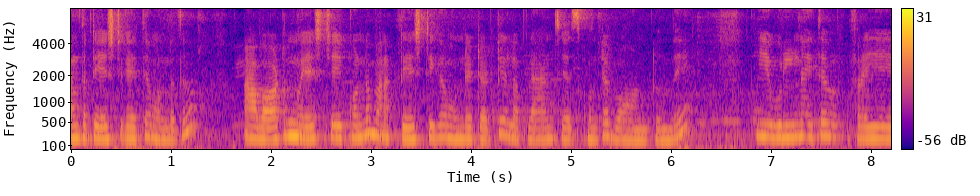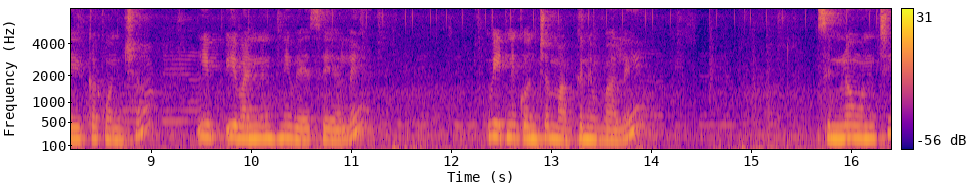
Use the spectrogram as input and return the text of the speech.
అంత టేస్ట్గా అయితే ఉండదు. ఆ వాటర్ని వేస్ట్ చేయకుండా మనకు టేస్టీగా ఉండేటట్టు ఇలా ప్లాన్ చేసుకుంటే బాగుంటుంది. ఈ ఉల్లిని అయితే ఫ్రై అయ్యాక కొంచెం ఇవన్నింటినీ వేసేయాలి. వీటిని కొంచెం మగ్గనివ్వాలి. సిమ్లో ఉంచి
